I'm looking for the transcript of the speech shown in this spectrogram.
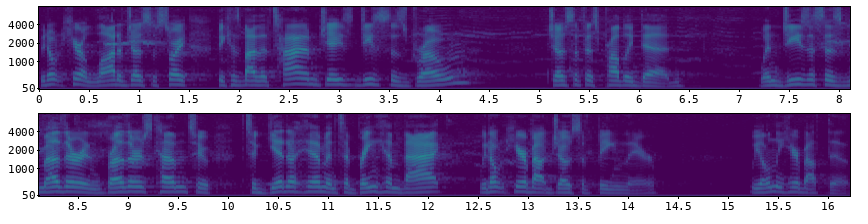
We don't hear a lot of Joseph's story because by the time Jesus is grown, Joseph is probably dead. When Jesus' mother and brothers come to, to get him and to bring him back, we don't hear about Joseph being there. We only hear about them.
